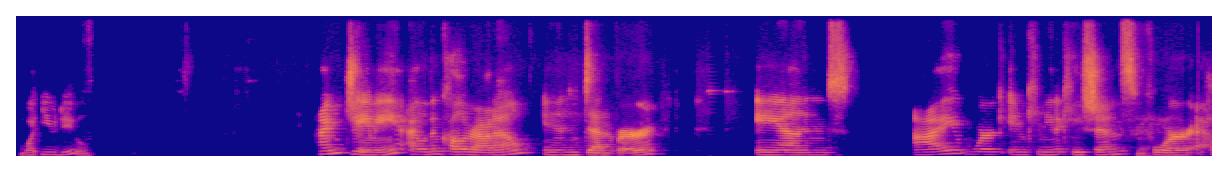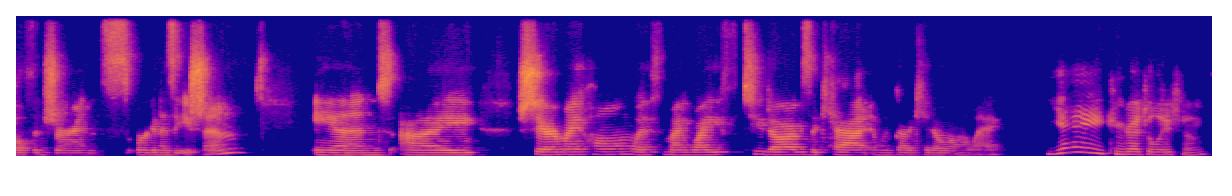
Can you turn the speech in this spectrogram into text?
what you do? I'm Jamie. I live in Colorado, in Denver, and I work in communications for a health insurance organization and I share my home with my wife, two dogs, a cat, and we've got a kiddo on the way. Yay! Congratulations.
